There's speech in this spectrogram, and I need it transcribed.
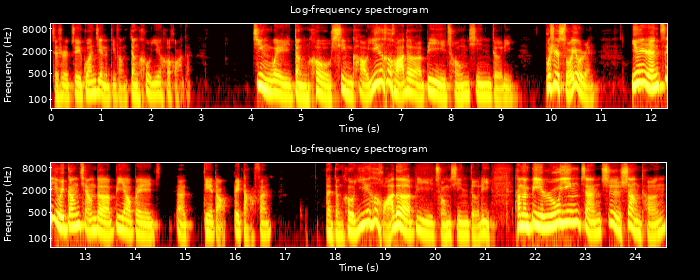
这是最关键的地方，等候耶和华的。敬畏等候信靠耶和华的必重新得力，不是所有人，因为人自以为刚强的必要被呃跌倒被打翻，但等候耶和华的必重新得力，他们必如鹰展翅上腾，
